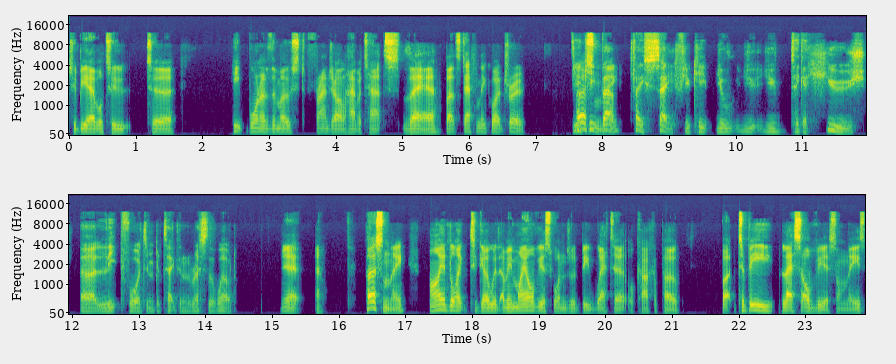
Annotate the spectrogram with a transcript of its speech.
to be able to to keep one of the most fragile habitats there, that's definitely quite true. if you keep that place safe, you keep you you you take a huge uh, leap forwards in protecting the rest of the world. Yeah. Personally, I'd like to go with. I mean, my obvious ones would be Weta or Kakapo, but to be less obvious on these,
